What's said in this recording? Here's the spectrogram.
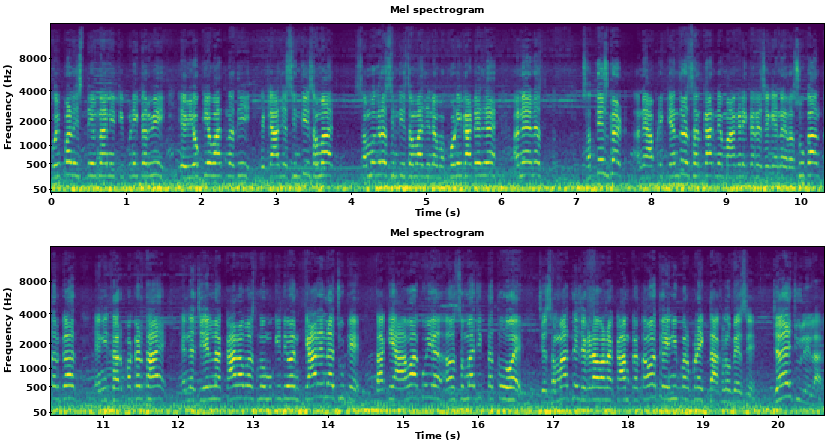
કોઈ પણ ઇષ્ટદેવનાની ટિપ્પણી કરવી એ યોગ્ય વાત નથી. એટલે આજે સિંધી સમાજ, સમગ્ર સિંધી સમાજ એને વખોડી કાઢે છે અને એને છત્તીસગઢ અને આપણી કેન્દ્ર સરકારને માંગણી કરે છે કે એને રસુકા અંતર્ગત એની ધરપકડ થાય, એને જેલના કારાવાસમાં મૂકી દેવાનું ક્યારે ના છૂટે, તાકી આવા કોઈ અસામાજિક તત્વો હોય જે સમાજને ઝઘડાવાના કામ કરતા હોય તો એની પર પણ એક દાખલો બેસે. જય ઝૂલેલાલ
